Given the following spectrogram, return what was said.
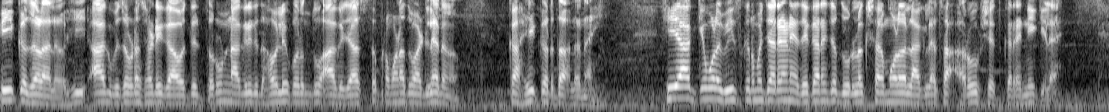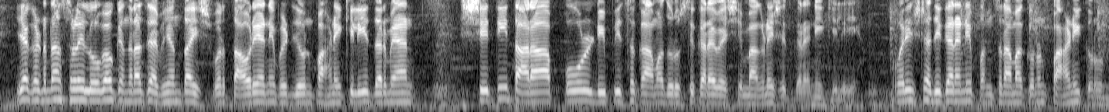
पीक जळालं. ही आग विझवण्यासाठी गावातील तरुण नागरिक धावले परंतु आग जास्त प्रमाणात वाढल्यानं काही करता आलं नाही. ही आग केवळ वीज कर्मचारी आणि अधिकाऱ्यांच्या दुर्लक्षामुळे लागल्याचा आरोप शेतकऱ्यांनी केला आहे या घटनास्थळी लोगाव केंद्राचे अभियंता ईश्वर तावरे यांनी भेट देऊन पाहणी केली. दरम्यान शेती तारा पोल डीपीचं कामं दुरुस्ती करावी अशी मागणी शेतकऱ्यांनी केली. आहे वरिष्ठ अधिकाऱ्यांनी पंचनामा करून पाहणी करून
